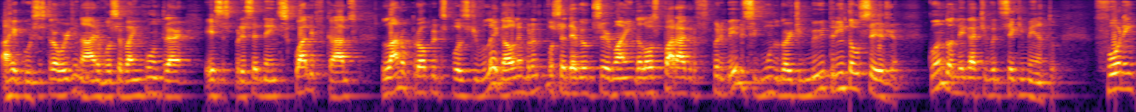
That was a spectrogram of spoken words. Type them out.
a recurso extraordinário. Você vai encontrar esses precedentes qualificados lá no próprio dispositivo legal. Lembrando que você deve observar ainda lá os parágrafos 1 e 2 do artigo 1030, ou seja, quando a negativa de segmento forem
